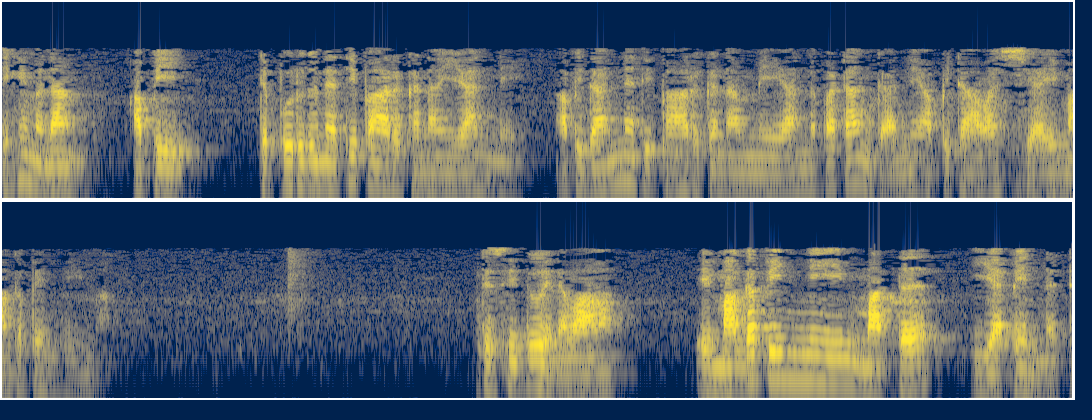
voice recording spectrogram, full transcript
එහෙමනම් අපි පුරුදු නැති පාරක යන්නේ. අපි දන්නේ නැති පාරක නම් මේ යන්න පටන් ගන්න අපිට අවශ්‍යයි මඟ පෙන්වීම. සිදු වෙනවා ඒ මඟ පින්නීම් මත යැපෙන්නට.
